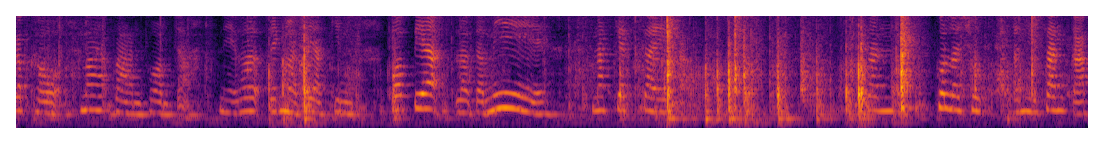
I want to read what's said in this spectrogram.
กับเขามาบานพร้อมจ้ะนี่เพราะเด็กหน่อยก็อยากกินป๊อเปี๊ยะแล้วก็มีนักเก็ตไก่ค่ะสั่งคนละชุดอันนี้สั่งกับ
